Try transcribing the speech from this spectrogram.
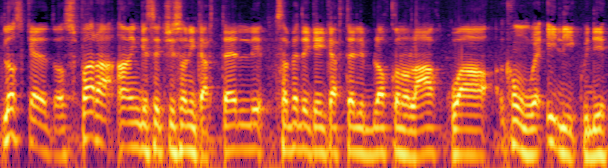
lo scheletro spara anche se ci sono i cartelli. Sapete che i cartelli bloccano l'acqua, comunque i liquidi.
